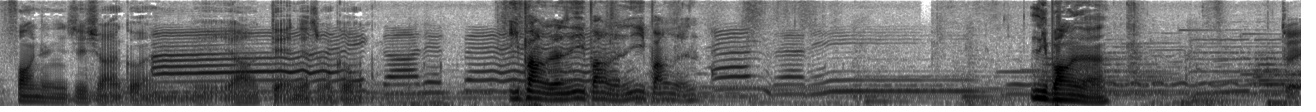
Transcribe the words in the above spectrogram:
放点你自己喜欢的歌？你要点一点什么歌？一帮人，一帮人，一帮人，一帮人。对，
